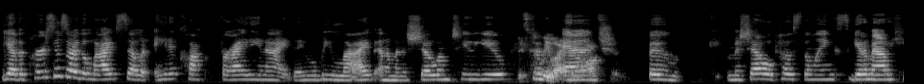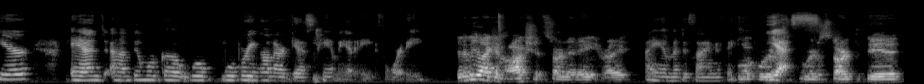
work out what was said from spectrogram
Yeah, the purses are the live sale at eight o'clock Friday night. They will be live, and I'm going to show them to you. It's gonna be like an And- auction. Boom. Michelle will post the links, get them out of here, and um, then we'll go. We'll we'll bring on our guest Tammy at eight forty. It'll be like an auction starting at eight, right? I am a designer. Thank you. we're, yes, We're gonna start the bid.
